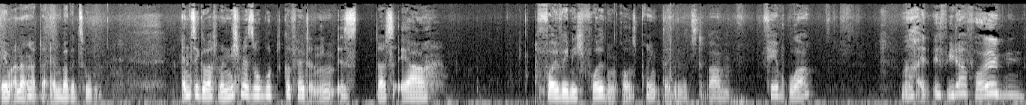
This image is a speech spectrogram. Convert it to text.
dem anderen hat er Amber gezogen. Einzige, was mir nicht mehr so gut gefällt an ihm, ist, dass er voll wenig Folgen rausbringt. Seine letzte war im Februar. Mach endlich wieder Folgen.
